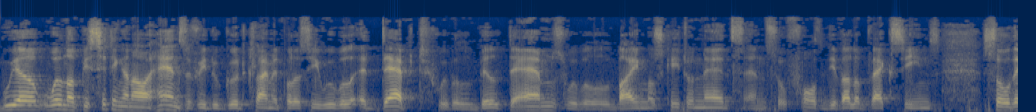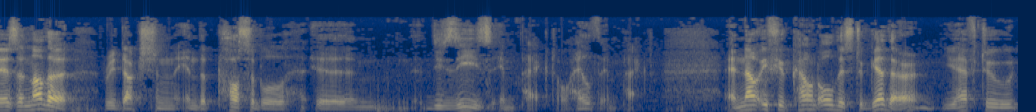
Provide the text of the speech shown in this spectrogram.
We are, will not be sitting on our hands if we do good climate policy. We will adapt. We will build dams. We will buy mosquito nets and so forth, develop vaccines. So there's another reduction in the possible um, disease impact or health impact. And now if you count all this together, you have to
